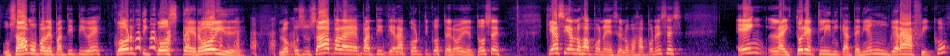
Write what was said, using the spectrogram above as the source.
usábamos para la hepatitis B corticosteroide. Lo que se usaba para la hepatitis era corticosteroide. Entonces, ¿qué hacían los japoneses? Los japoneses en la historia clínica tenían un gráfico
